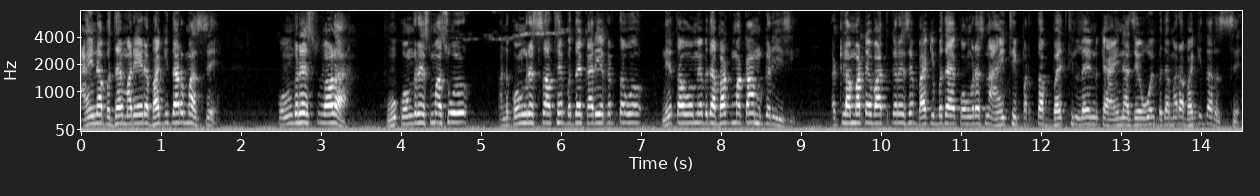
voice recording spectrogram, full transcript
અહીંના બધા મારી હારે ભાગીદારમાં જ છે. કોંગ્રેસવાળા, હું કોંગ્રેસમાં છું અને કોંગ્રેસ સાથે બધા કાર્યકર્તાઓ, નેતાઓ અમે બધા ભાગમાં કામ કરીએ છીએ. એટલા માટે વાત કરે છે, બાકી બધા કોંગ્રેસના અહીંથી પ્રતાપભાઈથી લઈને કે અહીંના જે હોય બધા મારા ભાગીદાર જ છે.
